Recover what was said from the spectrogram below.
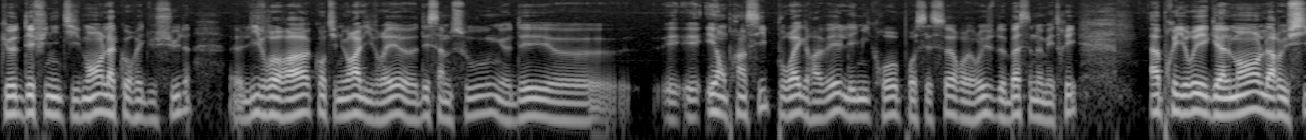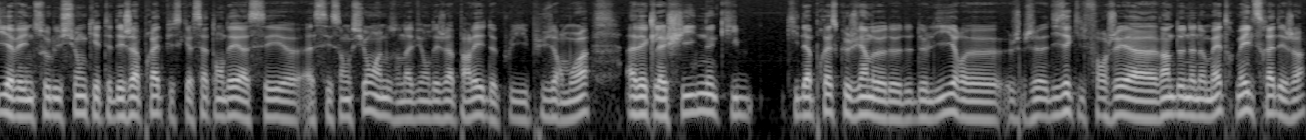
que définitivement la Corée du Sud euh, livrera, continuera à livrer des Samsung, et, en principe pourrait graver les microprocesseurs russes de basse nanométrie. A priori également, la Russie avait une solution qui était déjà prête puisqu'elle s'attendait à ces, euh, sanctions. Hein. Nous en avions déjà parlé depuis plusieurs mois avec la Chine qui d'après ce que je viens de, lire, euh, je disais qu'il forgeait à 22 nanomètres, mais il serait déjà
